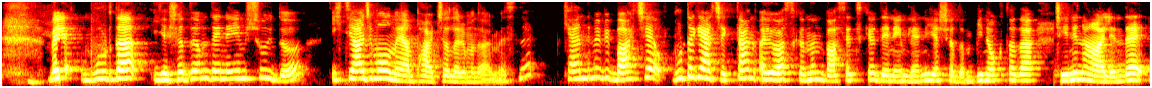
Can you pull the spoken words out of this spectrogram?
Ve burada yaşadığım deneyim şuydu. İhtiyacım olmayan parçalarımın ölmesine kendime bir bahçe burada gerçekten ayahuasca'nın bahsettikleri deneyimlerini yaşadım. Bir noktada cenin halinde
